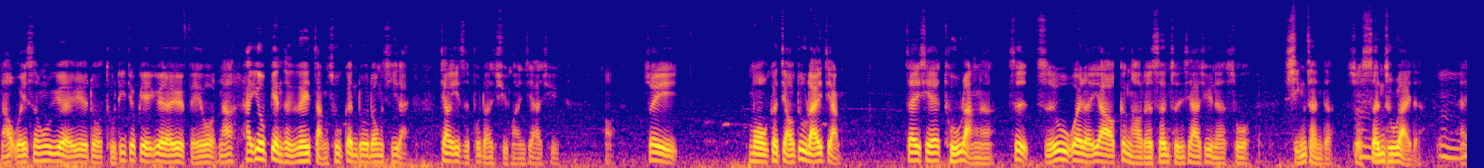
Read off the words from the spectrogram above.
然后微生物越来越多，土地就变得越来越肥沃，然后它又变成可以长出更多东西来，这样一直不断循环下去。哦，所以某个角度来讲，这些土壤呢，是植物为了要更好的生存下去呢，所形成的，所生出来的。嗯。哎，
